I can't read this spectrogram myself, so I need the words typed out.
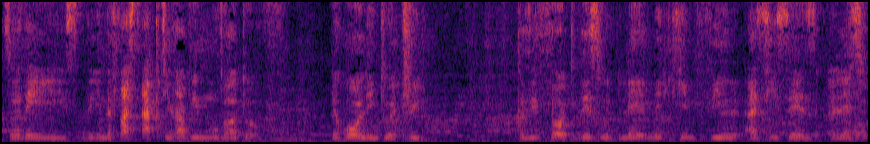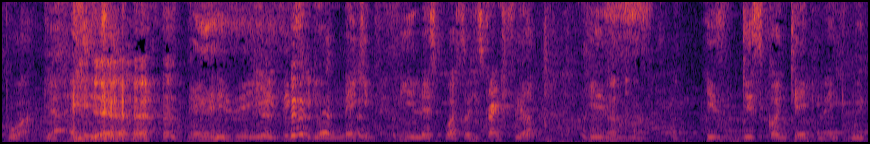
So they, in the first act, you have him move out of the hole into a tree because he thought this would make him feel, as he says, less poor. Yeah, He's- he thinks it will make him feel less poor. So he's trying to feel his his discontentment with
